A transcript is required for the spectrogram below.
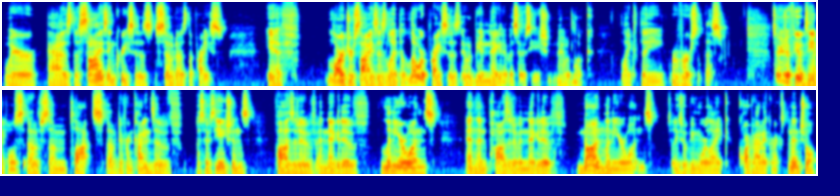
where as the size increases, so does the price. If larger sizes led to lower prices, it would be a negative association. It would look like the reverse of this. So here's a few examples of some plots of different kinds of associations, positive and negative linear ones, and then positive and negative non-linear ones. So these would be more like quadratic or exponential.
